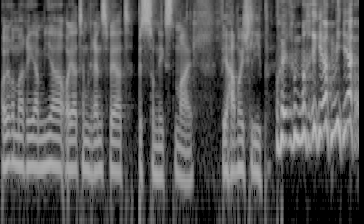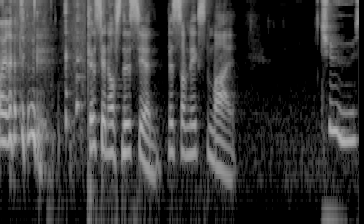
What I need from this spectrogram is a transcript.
Eure Maria Mia, euer Tim Grenzwert. Bis zum nächsten Mal. Wir haben euch lieb. Eure Maria Mia, eure Tim. Küsschen aufs Nüsschen. Bis zum nächsten Mal. Tschüss.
